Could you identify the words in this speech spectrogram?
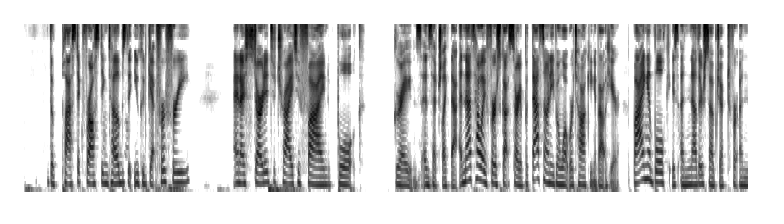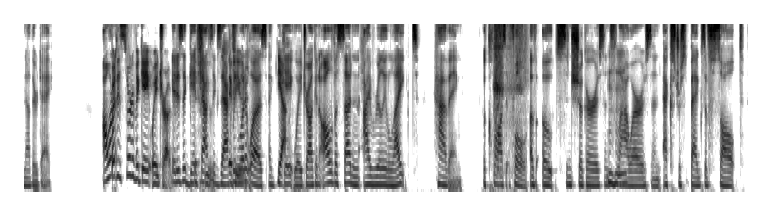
the plastic frosting tubs that you could get for free. And I started to try to find bulk grains and such like that. And that's how I first got started. But that's not even what we're talking about here. Buying in bulk is another subject for another day. I want but it's sort of a gateway drug. it is a gate. That's you- exactly you- what it was. A Yeah. gateway drug. And all of a sudden, I really liked having a closet full of oats and sugars and Mm-hmm. flours and extra bags of salt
